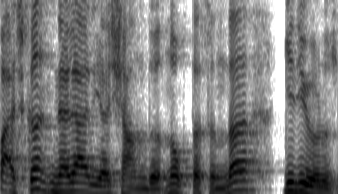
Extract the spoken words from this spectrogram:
başka neler yaşandı noktasında gidiyoruz.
